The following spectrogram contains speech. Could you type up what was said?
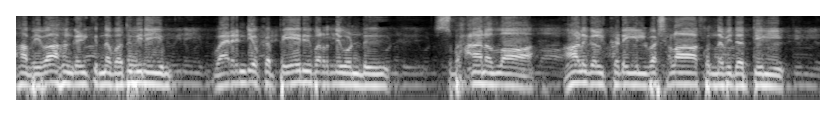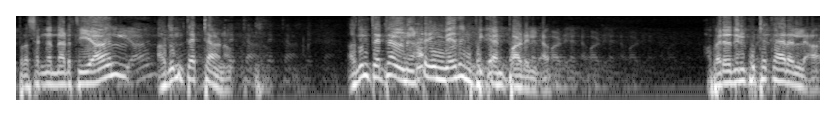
ആ വിവാഹം കഴിക്കുന്ന വധുവിനെയും വരന്റെയൊക്കെ പേര് പറഞ്ഞുകൊണ്ട് സുഹാനല്ല ആളുകൾക്കിടയിൽ വഷളാക്കുന്ന വിധത്തിൽ പ്രസംഗം നടത്തിയാൽ അതും തെറ്റാണ്. അതും തെറ്റാണ്. ആരെയും വേദനിപ്പിക്കാൻ പാടില്ല. അവരതിന് കുറ്റക്കാരല്ല.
